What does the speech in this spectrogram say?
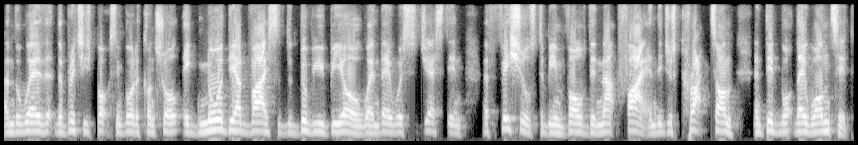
and the way that the British Boxing Board of Control ignored the advice of the WBO when they were suggesting officials to be involved in that fight, and they just cracked on and did what they wanted.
